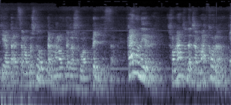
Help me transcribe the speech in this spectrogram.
che, apprezzano questo brano per la sua bellezza. Canon il Re, suonato da Gianmarco Orlando.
